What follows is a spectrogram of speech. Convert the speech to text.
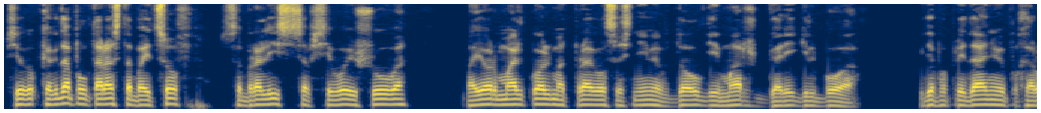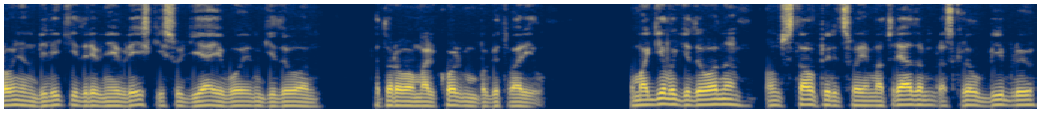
Всего, когда полтораста бойцов собрались со всего Ишува, майор Малькольм отправился с ними в долгий марш к горе Гильбоа, где по преданию похоронен великий древнееврейский судья и воин Гедеон, которого Малькольм боготворил. У могилы Гедеона он встал перед своим отрядом, раскрыл Библию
